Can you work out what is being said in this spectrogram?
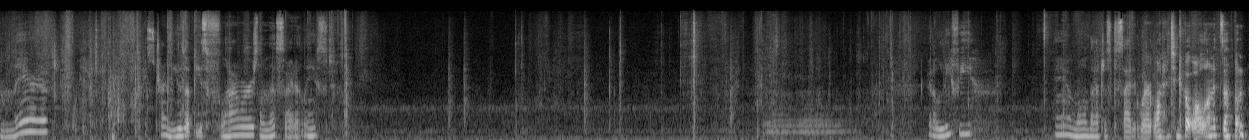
on there. Let's try and use up these on this side at least. Got a leafy. And well, that just decided where it wanted to go all on its own.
